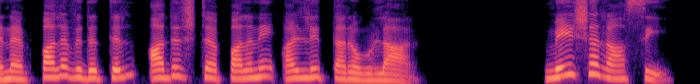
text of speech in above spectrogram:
என பலவிதத்தில் அதிர்ஷ்ட பலனை அள்ளித்தர உள்ளார். மேஷ ராசி.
